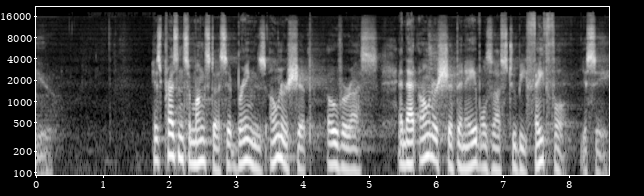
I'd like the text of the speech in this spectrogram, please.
you. His presence amongst us, it brings ownership over us, and that ownership enables us to be faithful, you see.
